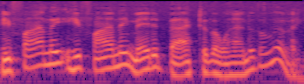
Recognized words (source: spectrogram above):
He finally, he finally made it back to the land of the living.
